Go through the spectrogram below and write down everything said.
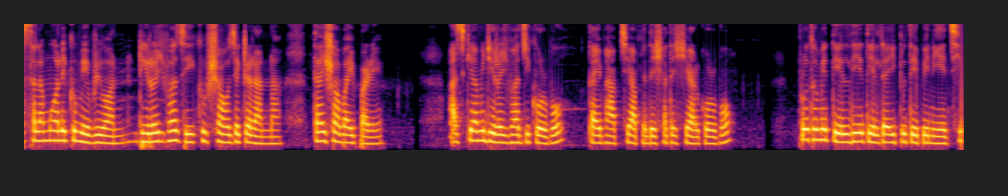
আসসালামু আলাইকুম এভরিওয়ান। ঢেঁড়স ভাজি খুব সহজ একটা রান্না, তাই সবাই পারে। আজকে আমি ঢেঁড়স ভাজি করব, তাই ভাবছি আপনাদের সাথে শেয়ার করব। প্রথমে তেল দিয়ে তেলটা একটু তেপে নিয়েছি,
